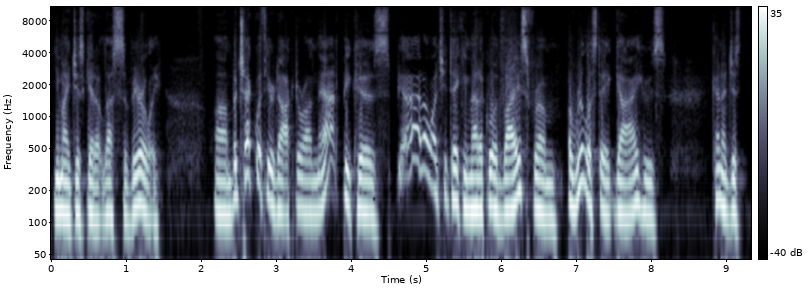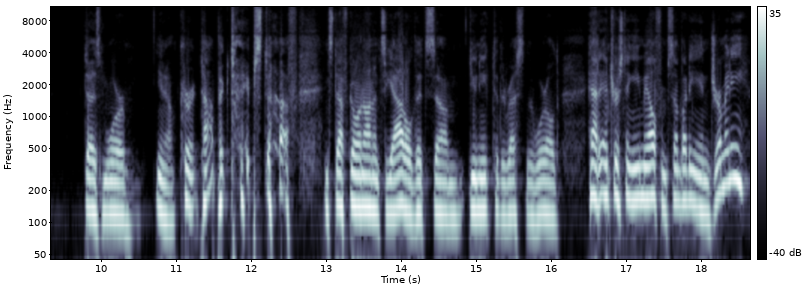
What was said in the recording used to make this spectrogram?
You might just get it less severely. Um, but check with your doctor on that because yeah, I don't want you taking medical advice from a real estate guy who's kind of just does more, you know, current topic type stuff and stuff going on in Seattle that's um, unique to the rest of the world. Had interesting email from somebody in Germany.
